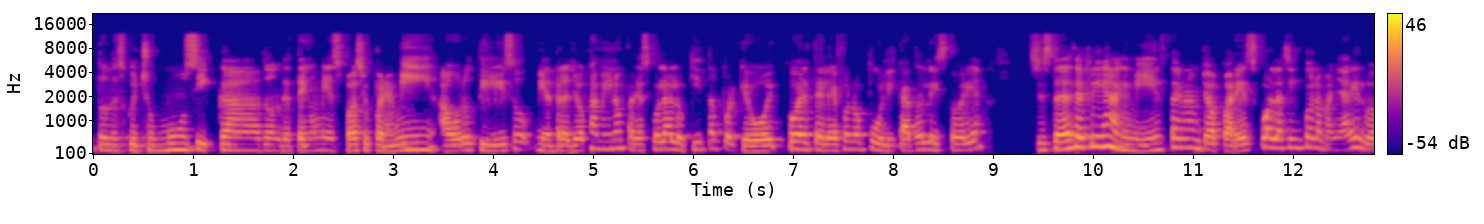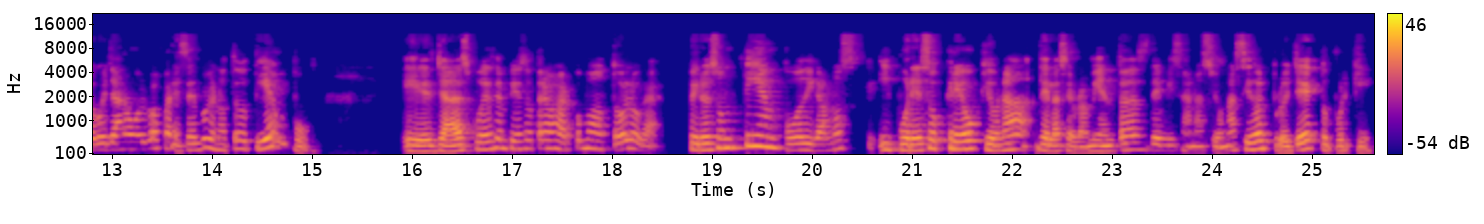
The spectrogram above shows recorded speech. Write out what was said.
donde escucho música, donde tengo mi espacio para mí. Ahora utilizo, mientras yo camino, parezco la loquita porque voy con el teléfono publicando la historia. Si ustedes se fijan en mi Instagram, yo aparezco a las 5 de la mañana y luego ya no vuelvo a aparecer porque no tengo tiempo. Eh, ya después empiezo a trabajar como odontóloga pero es un tiempo, digamos, y por eso creo que una de las herramientas de mi sanación ha sido el proyecto, porque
